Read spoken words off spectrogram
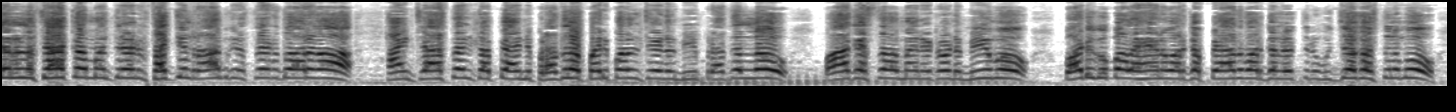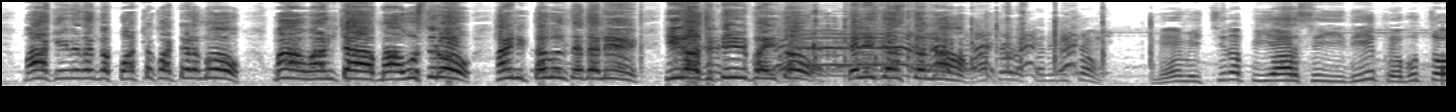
జనుల శాఖ మంత్రి సజ్జల రామకృష్ణ ద్వారా ఆయన చేస్తానని చెప్పి ఆయన ప్రజల పరిపాలన చేయడం మీ ప్రజల్లో భాగస్వామైనటువంటి మేము బడుగు బలహీన వర్గ పేద వర్గంలో వచ్చిన ఉద్యోగస్తులము మాకు ఈ విధంగా పట్టు కొట్టడము మా వంట మా ఉసురు ఆయనకి తగులుతుందని ఈ రోజు టీవీపై తెలియజేస్తున్నాం. నిమిషం. మేము ఇచ్చిన పిఆర్సీ ఇది ప్రభుత్వ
